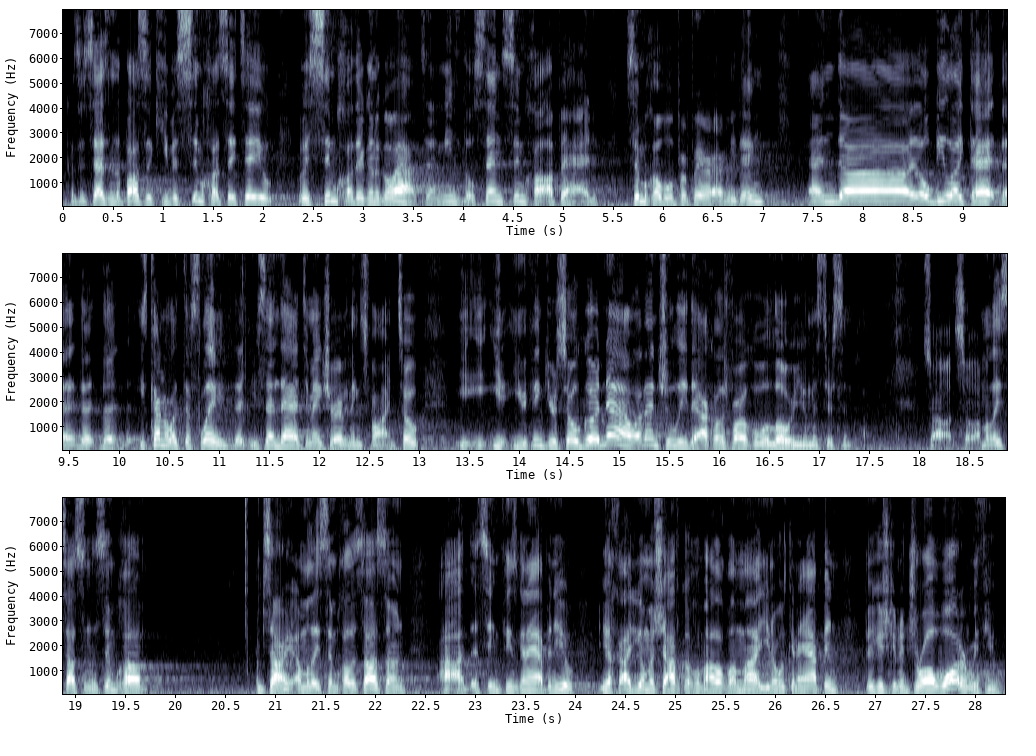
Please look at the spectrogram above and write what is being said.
Because it says in the pasuk, "Kiva simcha seitzeyu." With simcha, they're going to go out. So that means they'll send simcha up ahead. Simcha will prepare everything, and uh, it'll be like that. he's kind of like the slave that you send ahead to make sure everything's fine. So you, you, think you're so good now. Eventually, the Hakadosh Baruch will lower you, Mister Simcha. So so Amalei Sasan the Simcha. I'm sorry, Amalei Simcha the Sasan uh, the same thing's going to happen to you. You know what's going to happen? They're just going to draw water with you.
